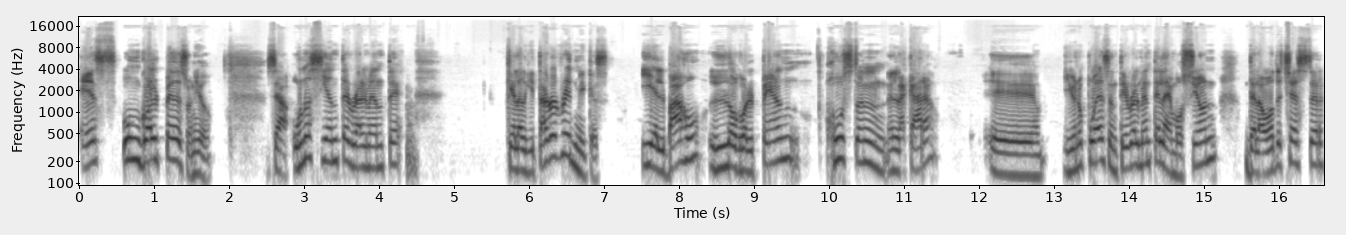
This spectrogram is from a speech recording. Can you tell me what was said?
es un golpe de sonido. O sea, uno siente realmente que las guitarras rítmicas y el bajo lo golpean justo en, la cara. Eh, y uno puede sentir realmente la emoción de la voz de Chester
